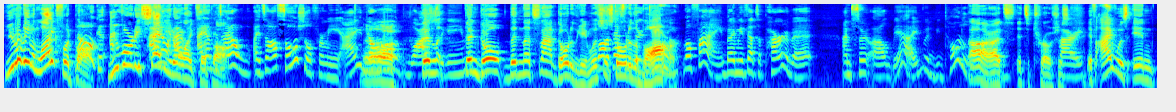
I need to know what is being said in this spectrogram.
You don't even like football. No, 'cause I- You've already said you don't I- like I don't, football. I don't, it's all social for me. I uh, don't Oh. watch then, the game. Then go. Then let's not go to the game. Let's Well, just go to the bar. doing, Well, fine, but I mean, if that's a part of it, I'm certain. I'll yeah, it would be totally. Oh, it's it's atrocious. Sorry. If I was in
